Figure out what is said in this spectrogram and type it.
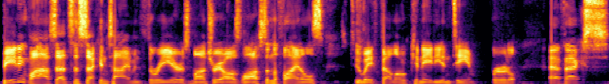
Beating wow, so that's the second time in three years Montreal has lost in the finals to a fellow Canadian team. Brutal. FX,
